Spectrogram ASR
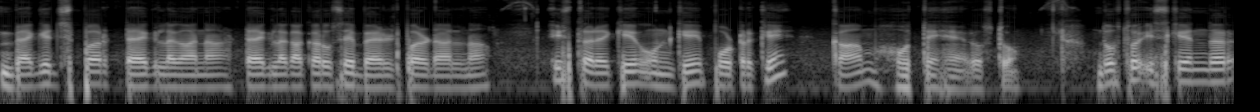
बैगेज पर टैग लगाना, टैग लगाकर उसे बेल्ट पर डालना, इस तरह के उनके पोर्टर के काम होते हैं दोस्तों। दोस्तों, इसके अंदर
